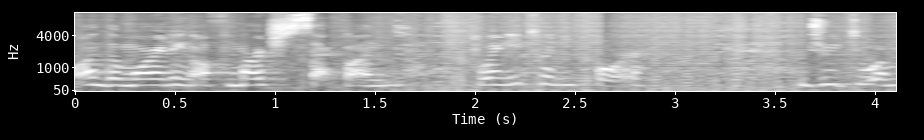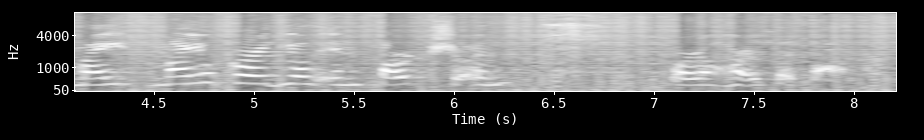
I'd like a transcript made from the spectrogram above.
on the morning of March 2nd, 2024, due to a my- myocardial infarction or a heart attack.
